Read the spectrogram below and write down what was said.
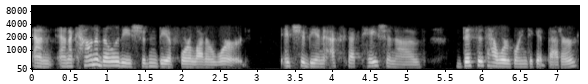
And, and accountability shouldn't be a four letter word. It should be an expectation of this is how we're going to get better.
